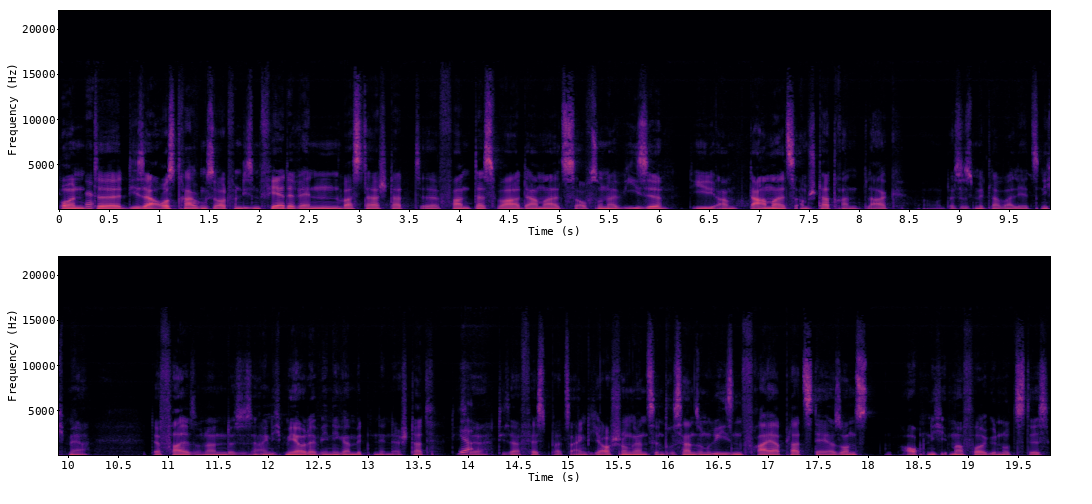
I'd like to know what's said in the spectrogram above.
Und äh, dieser Austragungsort von diesem Pferderennen, was da stattfand, das war damals auf so einer Wiese, die am, damals am Stadtrand lag. Und das ist mittlerweile jetzt nicht mehr der Fall, sondern das ist eigentlich mehr oder weniger mitten in der Stadt, dieser, Ja. dieser Festplatz. Eigentlich auch schon ganz interessant, so ein riesenfreier Platz, der ja sonst auch nicht immer voll genutzt ist,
